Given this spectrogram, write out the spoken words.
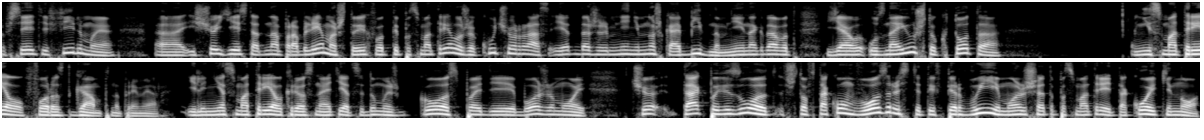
все эти фильмы. Uh, еще есть одна проблема, что их вот ты посмотрел уже кучу раз, и это даже мне немножко обидно. Мне иногда вот я узнаю, что кто-то не смотрел Форест Гамп, например или не смотрел «Крестный отец», и думаешь, господи, боже мой, чё, так повезло, что в таком возрасте ты впервые можешь это посмотреть, такое кино.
